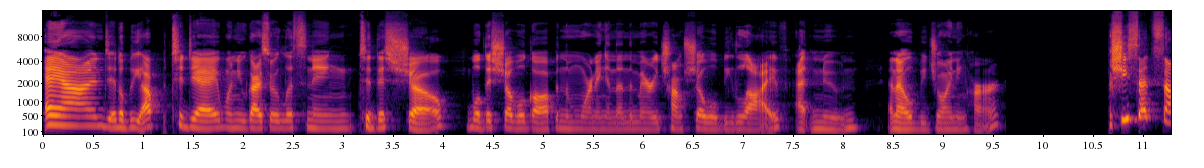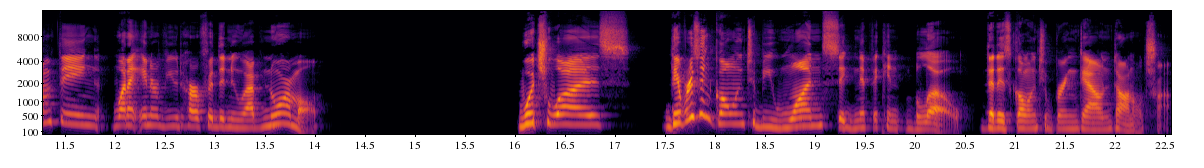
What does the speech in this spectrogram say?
And it'll be up today when you guys are listening to this show. Well, this show will go up in the morning, and then the Mary Trump show will be live at noon, and I will be joining her. She said something when I interviewed her for the new abnormal, which was there isn't going to be one significant blow that is going to bring down Donald Trump.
